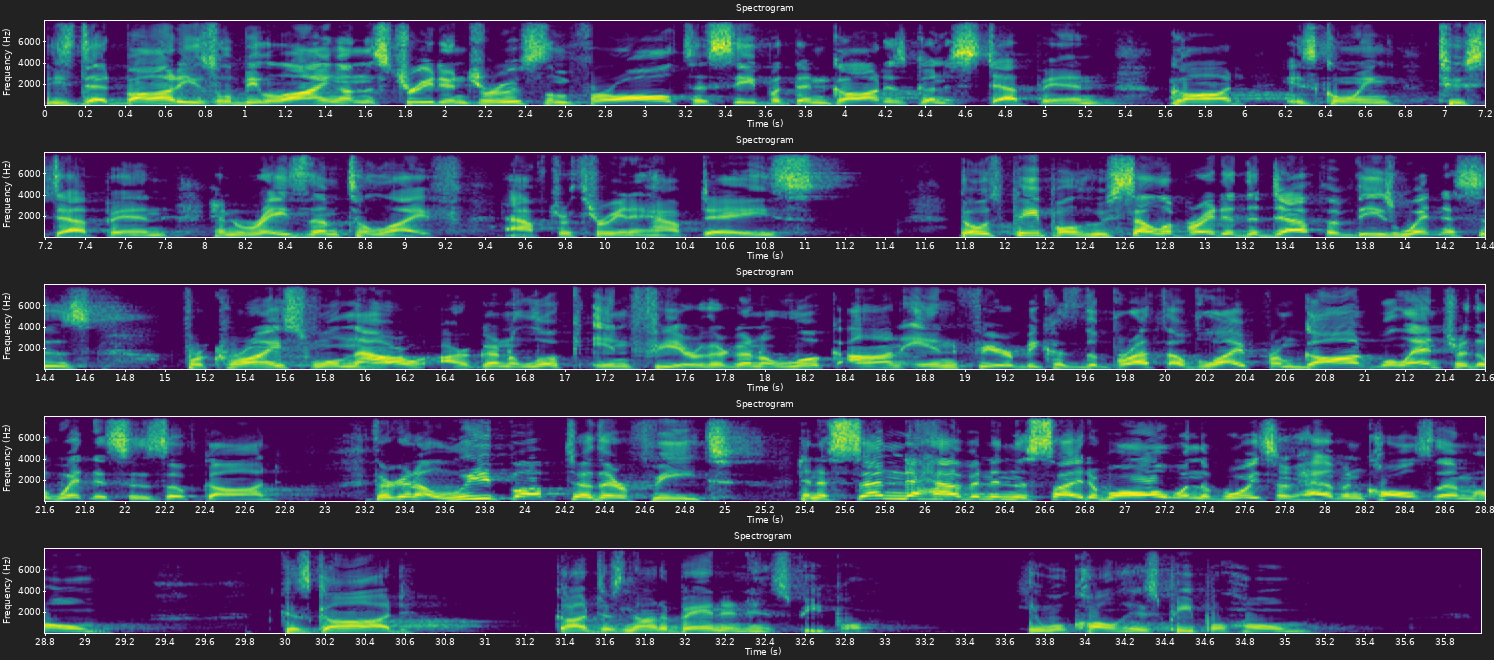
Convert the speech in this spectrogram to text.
These dead bodies will be lying on the street in Jerusalem for all to see, but then God is going to step in. God is going to step in and raise them to life after three and a half days. Those people who celebrated the death of these witnesses for Christ will now are going to look in fear. They're going to look on in fear because the breath of life from God will enter the witnesses of God. They're going to leap up to their feet and ascend to heaven in the sight of all when the voice of heaven calls them home. Because God, God does not abandon his people. He will call his people home.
